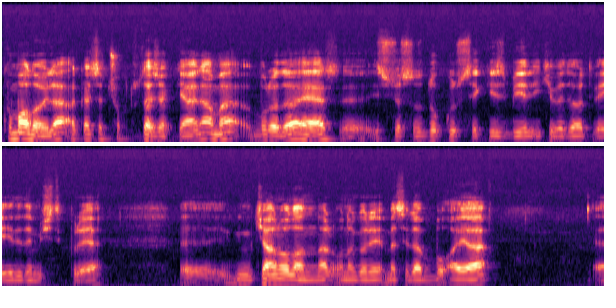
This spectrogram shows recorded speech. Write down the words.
Kumalo'yla arkadaşlar çok tutacak yani ama burada eğer e, istiyorsanız 9, 8, 1, 2 ve 4 ve 7 demiştik buraya. Ee, imkanı olanlar ona göre mesela bu aya e,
